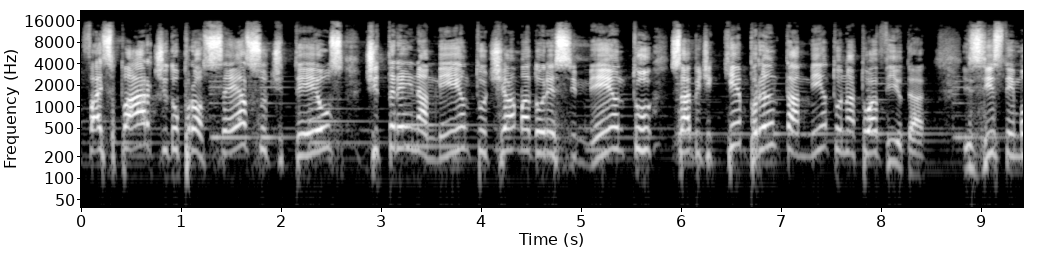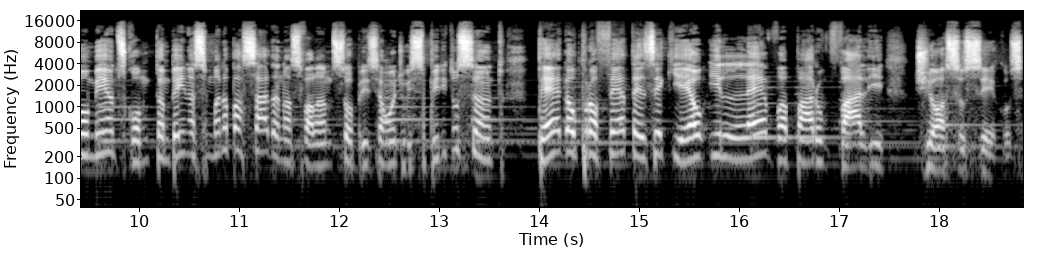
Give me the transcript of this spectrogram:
faz parte do processo de Deus de treinamento, de amadurecimento, sabe, de quebrantamento na tua vida. Existem momentos, como também na semana passada nós falamos sobre isso, onde o Espírito Santo pega o profeta Ezequiel e leva para o vale de ossos secos.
